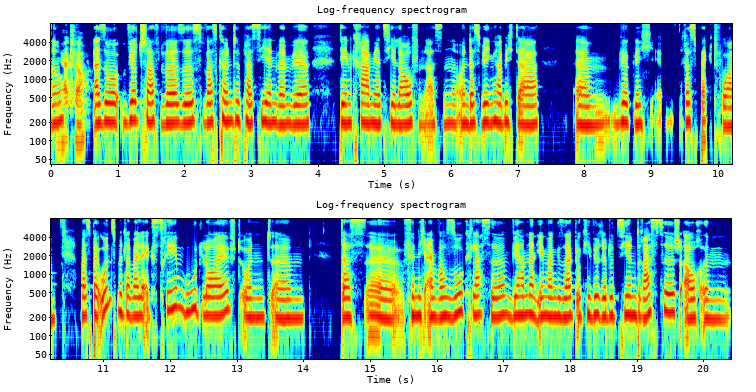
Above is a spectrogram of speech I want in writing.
Ne? Ja, klar. Also Wirtschaft versus, was könnte passieren, wenn wir den Kram jetzt hier laufen lassen. Und deswegen habe ich da ähm, wirklich Respekt vor. Was bei uns mittlerweile extrem gut läuft und ähm, das äh, finde ich einfach so klasse. Wir haben dann irgendwann gesagt, okay, wir reduzieren drastisch auch im,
